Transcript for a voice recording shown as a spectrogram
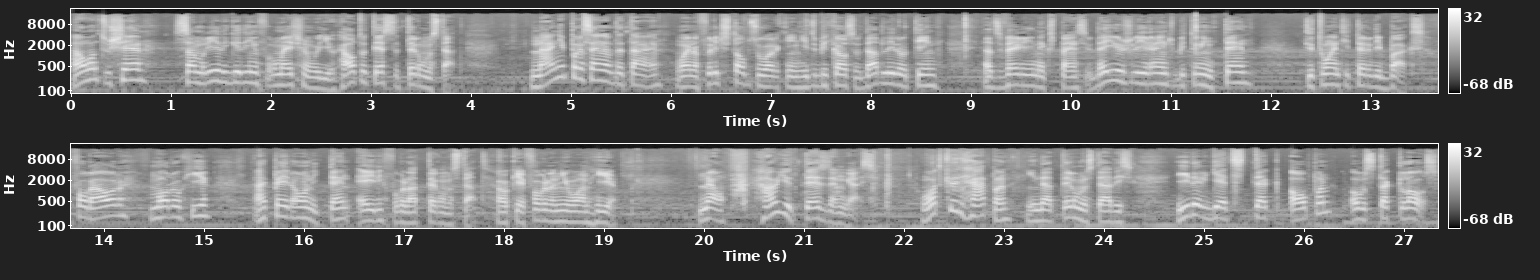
I want to share some really good information with you, how to test the thermostat. 90% of the time when a fridge stops working it's because of that little thing that's very inexpensive. They usually range between 10 to 20 30 bucks. For our model here I paid only 1080 for that thermostat. Okay, for the new one here. Now, how you test them guys? What could happen in that thermostat is either get stuck open or stuck closed.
